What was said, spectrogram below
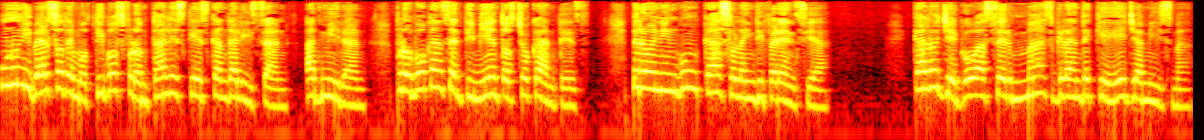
un universo de motivos frontales que escandalizan, admiran, provocan sentimientos chocantes, pero en ningún caso la indiferencia. Calo llegó a ser más grande que ella misma.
